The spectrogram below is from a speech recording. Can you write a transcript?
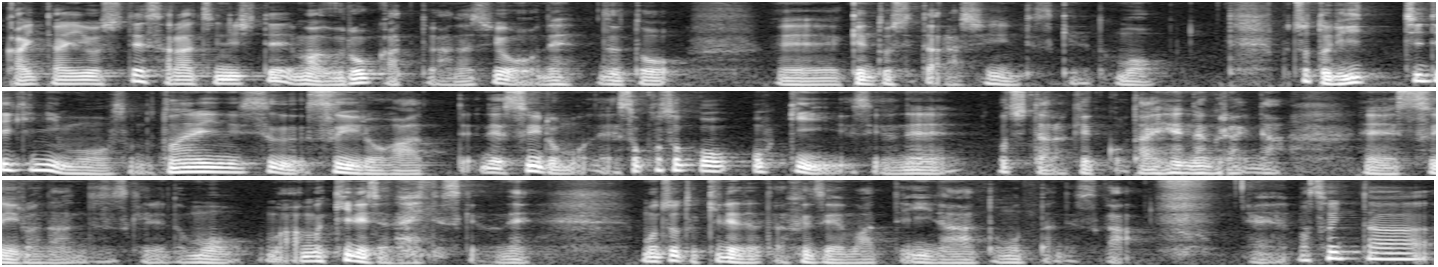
解体をして更地にして、まあ、売ろうかっていう話をねずっと、えー、検討してたらしいんですけれどもちょっと立地的にもその隣にすぐ水路があってで水路もねそこそこ大きいんですよね。落ちたら結構大変なぐらいな、えー、水路なんですけれども、まあ、あんま綺麗じゃないんですけどね。もうちょっと綺麗だったら風情もあっていいなと思ったんですが、えーまあ、そういった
